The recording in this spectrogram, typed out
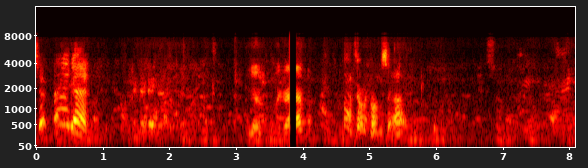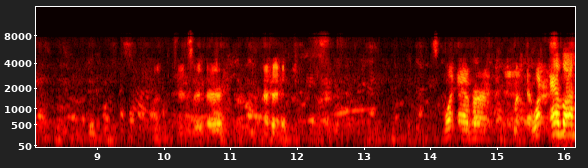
Shit, Megan. You guys want to grab? Yeah, throw her from up. Should sit there. Whatever. Whatever. Whatever.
